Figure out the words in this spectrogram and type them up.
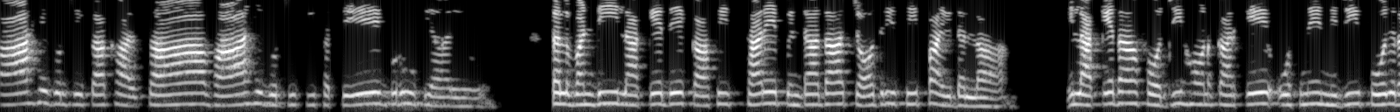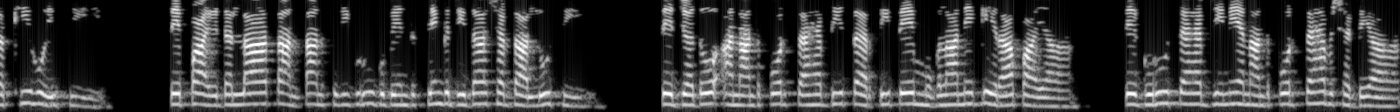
ਵਾਹਿਗੁਰੂ ਜੀ ਕਾ ਖਾਲਸਾ, ਵਾਹਿਗੁਰੂ ਜੀ ਕੀ ਫਤਿਹ, ਗੁਰੂ ਪਿਆਰਿਓ। ਤਲਵੰਡੀ ਇਲਾਕੇ ਦੇ ਕਾਫੀ ਸਾਰੇ ਪਿੰਡਾਂ ਦਾ ਚੌਧਰੀ ਸੀ ਭਾਈ ਡੱਲਾ। ਇਲਾਕੇ ਦਾ ਫੌਜੀ ਹੋਣ ਕਰਕੇ ਉਸਨੇ ਨਿੱਜੀ ਫੌਜ ਰੱਖੀ ਹੋਈ ਸੀ ਤੇ ਭਾਈ ਡੱਲਾ ਧੰਨ ਧੰਨ ਸ੍ਰੀ ਗੁਰੂ ਗੋਬਿੰਦ ਸਿੰਘ ਜੀ ਦਾ ਸ਼ਰਧਾਲੂ ਸੀ। ਤੇ ਜਦੋਂ ਆਨੰਦਪੁਰ ਸਾਹਿਬ ਦੀ ਧਰਤੀ ਤੇ ਮੁਗਲਾਂ ਨੇ ਘੇਰਾ ਪਾਇਆ ਤੇ ਗੁਰੂ ਸਾਹਿਬ ਜੀ ਨੇ ਆਨੰਦਪੁਰ ਸਾਹਿਬ ਛੱਡਿਆ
